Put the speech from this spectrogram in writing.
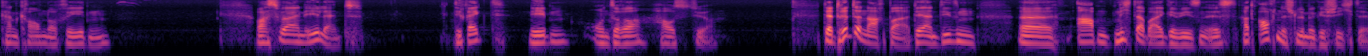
kann kaum noch reden. Was für ein Elend. Direkt neben unserer Haustür. Der dritte Nachbar, der an diesem äh, Abend nicht dabei gewesen ist, hat auch eine schlimme Geschichte.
